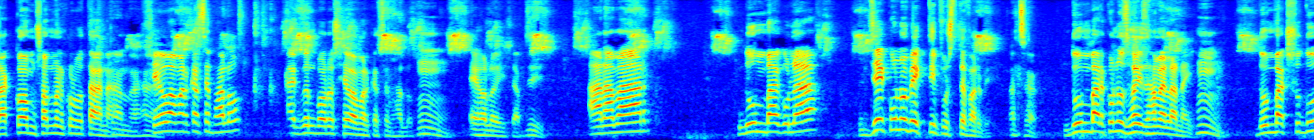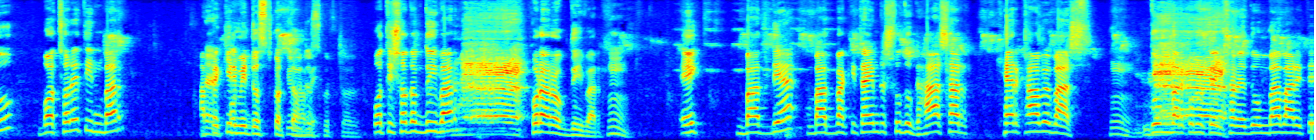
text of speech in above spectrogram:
তা কম সম্মান করব তা না। হ্যাঁ। সেও আমার কাছে ভালো একজন বড় সেও আমার কাছে ভালো। হুম। এই হলো হিসাব। জি। আর আমার দুম্বাগুলা যে কোনো ব্যক্তি পুষতে পারবে। আচ্ছা। দুম্বার কোনো ঝই ঝামেলা নাই। দুম্বাক শুধু বছরে তিনবার আপনি কৃমি ডোজ করতে হবে। প্রতিশোধক দুইবার খোরা রোগ দুইবার। এই বাদ দেয়া বাদ বাকি টাইমটা শুধু ঘাস আর খের খাওয়াবে বাস। দুমবার কোনো টেনশন নেই। দুম্বা বাড়িতে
